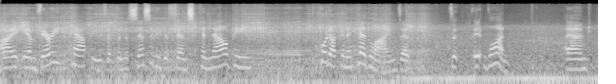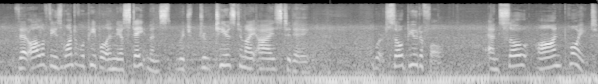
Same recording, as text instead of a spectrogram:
I am very happy that the necessity defense can now be put up in a headline that, that it won. And that all of these wonderful people in their statements, which drew tears to my eyes today, so beautiful and so on point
